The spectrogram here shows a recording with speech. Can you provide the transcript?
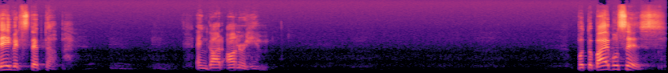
David stepped up. And God honored him. But the Bible says,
